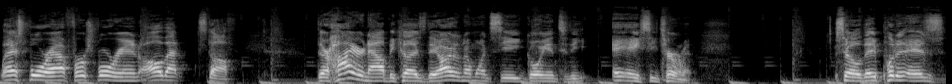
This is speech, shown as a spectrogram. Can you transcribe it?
last four out, first four in, all that stuff. They're higher now because they are the number one seed going into the AAC tournament. So they put it as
